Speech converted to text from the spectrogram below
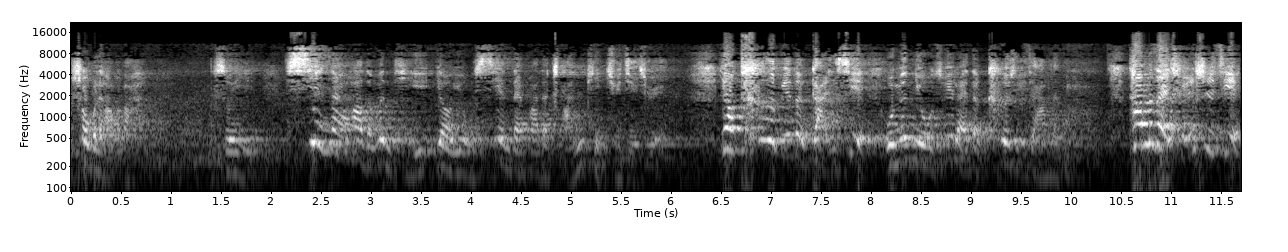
受不了了吧？所以现代化的问题要用现代化的产品去解决。要特别的感谢我们纽崔莱的科学家们，他们在全世界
